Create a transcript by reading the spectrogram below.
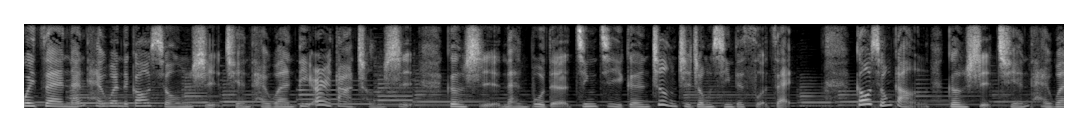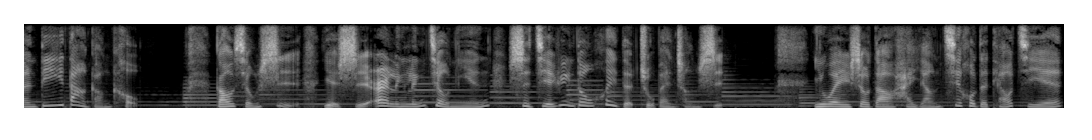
位在南台湾的高雄是全台湾第二大城市，更是南部的经济跟政治中心的所在。高雄港更是全台湾第一大港口。高雄市也是二零零九年世界运动会的主办城市，因为受到海洋气候的调节，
